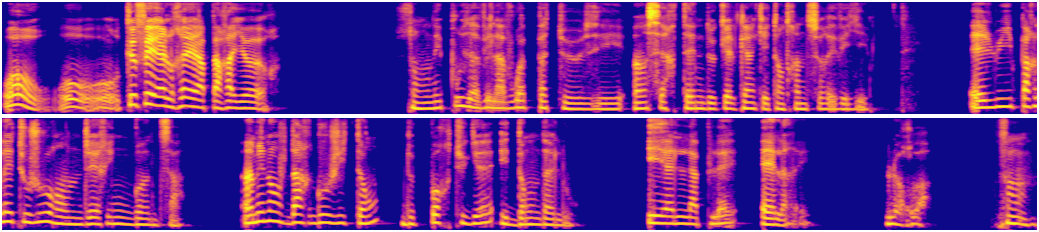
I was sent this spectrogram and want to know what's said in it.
Oh, oh, oh, que fait Elrea par ailleurs? Son épouse avait la voix pâteuse et incertaine de quelqu'un qui est en train de se réveiller. Elle lui parlait toujours en geringonza, un mélange d'argot gitan, de portugais et d'andalou. Et elle l'appelait Elré, le roi. Hum,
